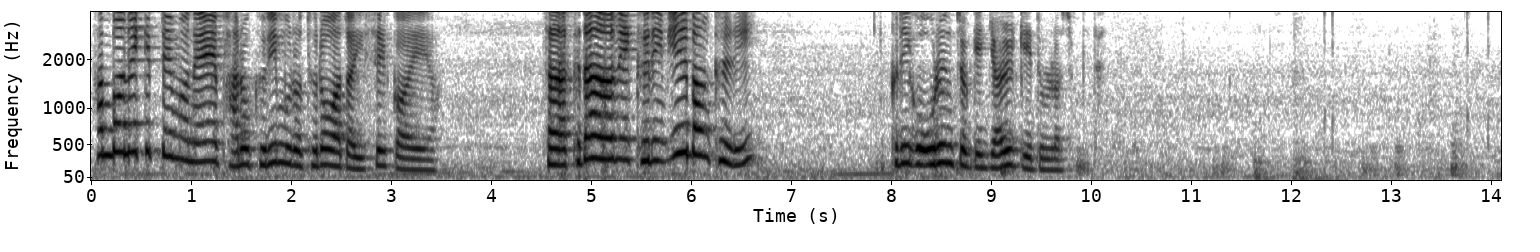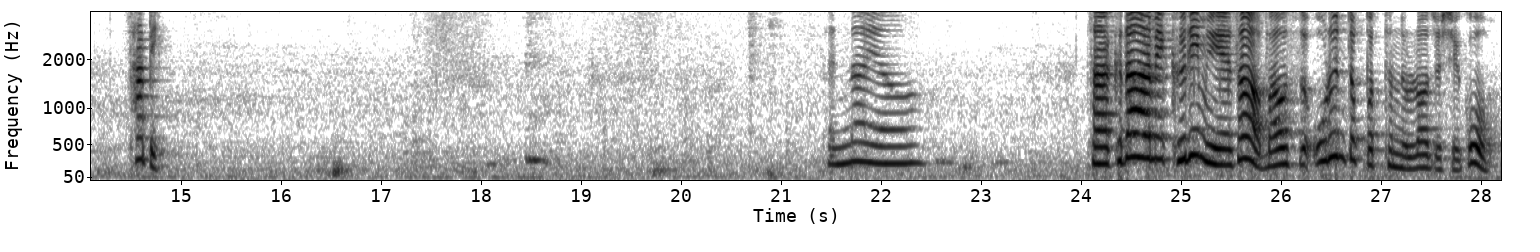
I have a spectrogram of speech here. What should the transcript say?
한 번 했기 때문에 바로 그림으로 들어와져 있을 거예요. 자, 그 다음에 그림 1번 클릭, 그리고 오른쪽에 열기 눌러줍니다. 삽입. 됐나요? 자, 그 다음에 그림 위에서 마우스 오른쪽 버튼 눌러주시고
